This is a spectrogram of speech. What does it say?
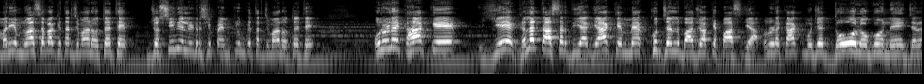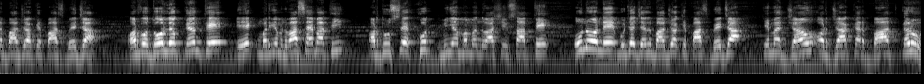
مریم نواز صاحبہ کے ترجمان ہوتے تھے، جو سینئر لیڈرشپ ہے، ان کی ان کے ترجمان ہوتے تھے، انہوں نے کہا کہ یہ غلط اثر دیا گیا کہ میں خود جنرل باجوہ کے پاس گیا۔ انہوں نے کہا کہ مجھے دو لوگوں نے جنرل باجوہ کے پاس بھیجا اور وہ دو لوگ کون تھے؟ ایک مریم نواز صاحبہ تھی اور دوسرے خود میاں محمد نواز شریف صاحب تھے۔ انہوں نے مجھے جنرل باجوہ کے پاس بھیجا کہ میں جاؤں اور جا کر بات کروں۔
